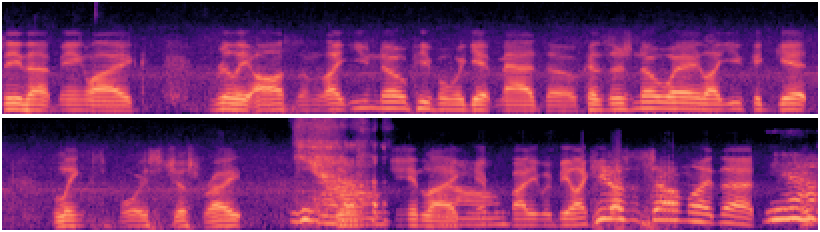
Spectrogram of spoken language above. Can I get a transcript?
see that being like really awesome. Like you know, people would get mad though, because there's no way like you could get Link's voice just right. You know Yeah. what I mean? Like No. everybody would be like, he doesn't sound like that. yeah.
